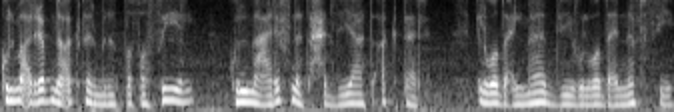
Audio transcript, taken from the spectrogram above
كل ما قربنا أكثر من التفاصيل كل ما عرفنا تحديات أكثر الوضع المادي والوضع النفسي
